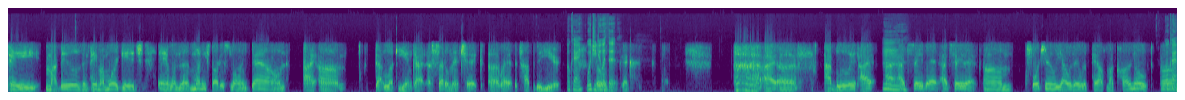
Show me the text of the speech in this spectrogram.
pay my bills and pay my mortgage. And when the money started slowing down, I um, got lucky and got a settlement check uh, right at the top of the year. Okay. What'd you do with it? that- I uh, I blew it. I, Mm. I I'd say that I'd say that um, fortunately I was able to pay off my car note um, Okay.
